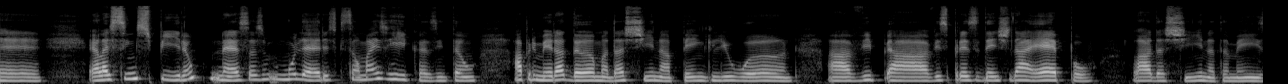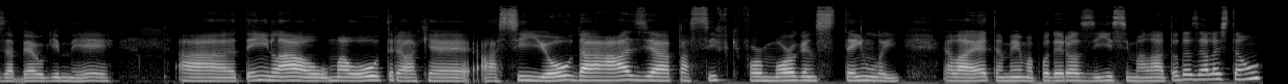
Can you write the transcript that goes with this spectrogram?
é, elas se inspiram nessas mulheres que são mais ricas. Então, a primeira-dama da China, Peng Liyuan, a, vi, a vice-presidente da Apple, lá da China também, Isabel Gemer, a, tem lá uma outra que é a CEO da Asia Pacific for Morgan Stanley. Ela é também uma poderosíssima lá. Todas elas estão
